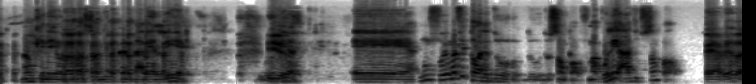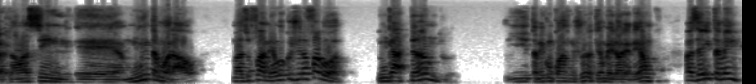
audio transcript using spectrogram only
não que nem o nosso amigo Cantarelli. É, não foi uma vitória do, do, do, São Paulo, foi uma goleada do São Paulo. É verdade. Então, assim, é, muita moral, mas o Flamengo é o que o Júnior falou, engatando, e também concordo com o Júnior, tem o melhor elenco, mas aí também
